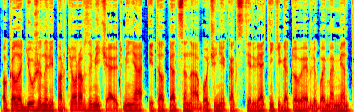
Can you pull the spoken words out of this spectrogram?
Около дюжины репортеров замечают меня и толпятся на обочине, как стервятники, готовые в любой момент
